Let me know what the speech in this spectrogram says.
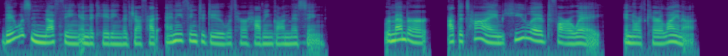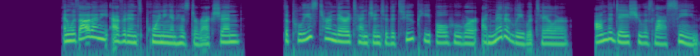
there was nothing indicating that Jeff had anything to do with her having gone missing. Remember, at the time, he lived far away in North Carolina. And without any evidence pointing in his direction, the police turned their attention to the two people who were admittedly with Taylor on the day she was last seen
